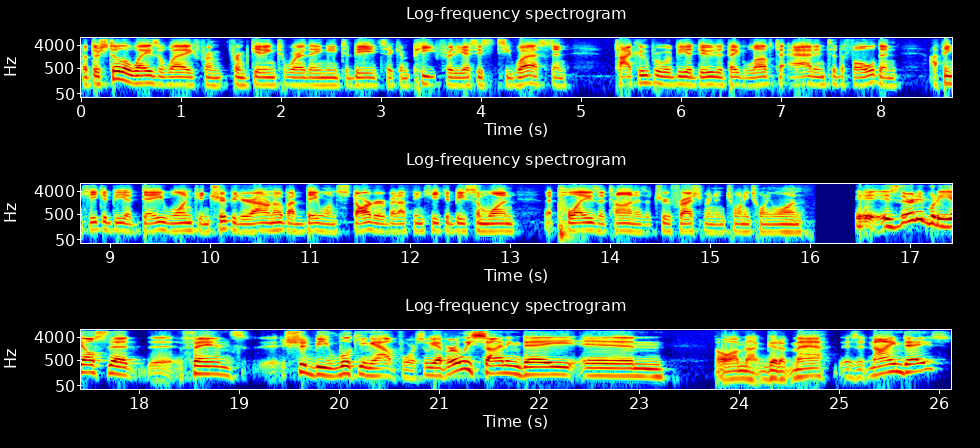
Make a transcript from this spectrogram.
but they're still a ways away from from getting to where they need to be to compete for the SEC West. And Ty Cooper would be a dude that they'd love to add into the fold, and I think he could be a day one contributor. I don't know about a day one starter, but I think he could be someone that plays a ton as a true freshman in 2021. Is there anybody else that uh, fans should be looking out for? So we have early signing day in. Oh, I'm not good at math. Is it nine days?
